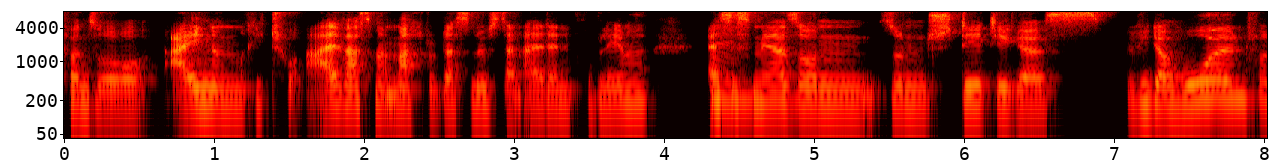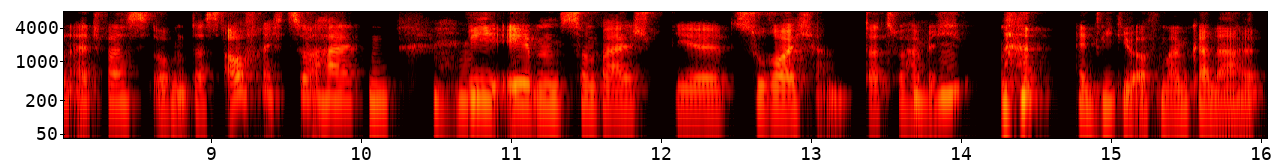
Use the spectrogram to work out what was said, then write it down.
von so einem Ritual, was man macht und das löst dann all deine Probleme. Es mhm. ist mehr so ein, so ein stetiges Wiederholen von etwas, um das aufrechtzuerhalten, mhm. wie eben zum Beispiel zu räuchern. Dazu habe mhm. ich ein Video auf meinem Kanal.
